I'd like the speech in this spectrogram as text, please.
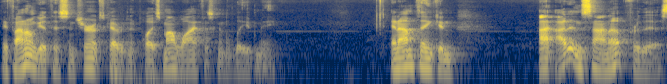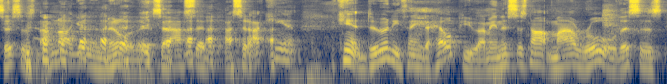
if I don't get this insurance coverage in place, my wife is going to leave me." And I'm thinking, I, I didn't sign up for this. This is I'm not getting in the middle of this. And I said, I said, I can't I can't do anything to help you. I mean, this is not my rule. This is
